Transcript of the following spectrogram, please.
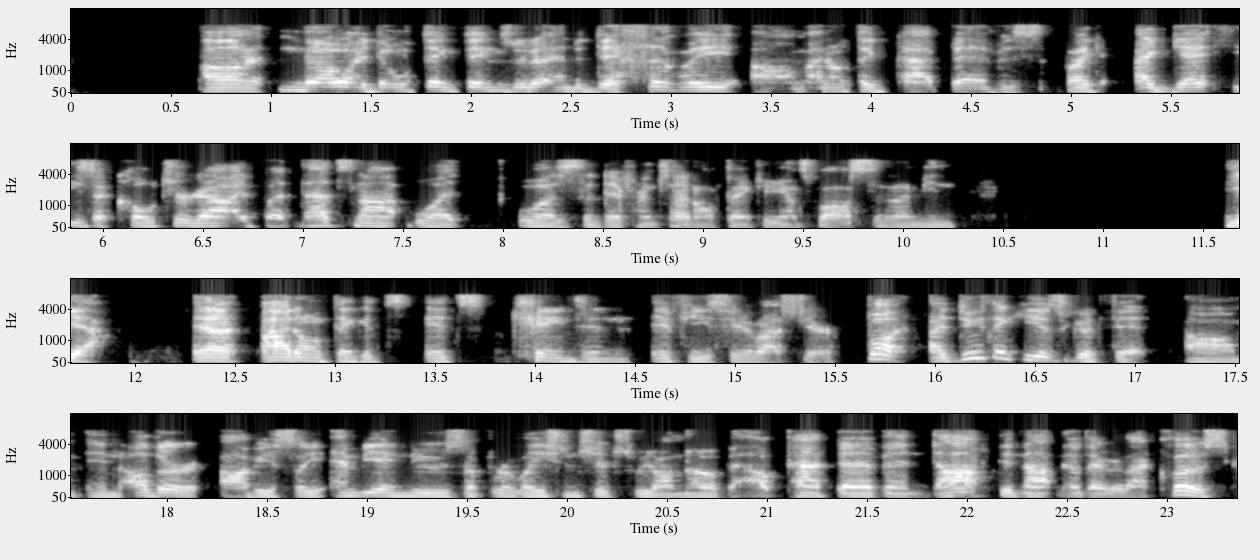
Uh, no, I don't think things would have ended differently. Um, I don't think Pat Bev is like I get he's a culture guy, but that's not what was the difference. I don't think against Boston. I mean, yeah, I don't think it's it's changing if he's here last year, but I do think he is a good fit. Um, in other obviously NBA news of relationships we don't know about, Pat Bev and Doc did not know they were that close,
